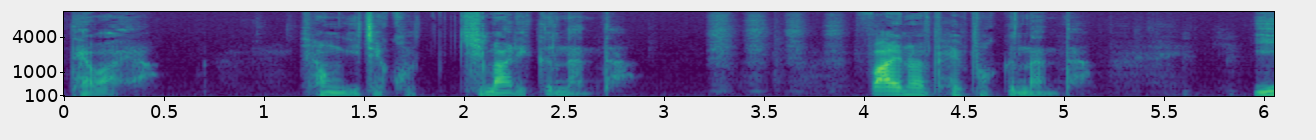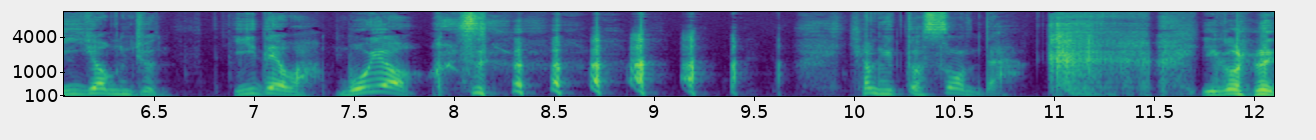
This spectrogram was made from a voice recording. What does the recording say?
대화야. 형 이제 곧 기말이 끝난다. final paper 끝난다. 이경준, 이대화 모여. 형이 또 쏜다. 이걸로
